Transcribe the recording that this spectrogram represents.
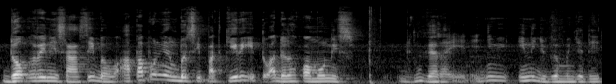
doktrinisasi bahwa apa pun yang bersifat kiri itu adalah komunis di negara ini. Ini ini juga menjadi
